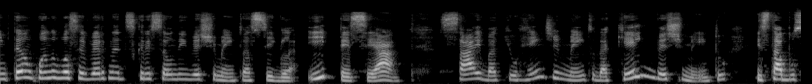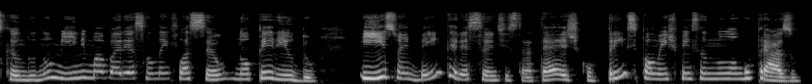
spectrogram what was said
Então, quando você ver na descrição do investimento a sigla IPCA, saiba que o rendimento daquele investimento está buscando, no mínimo, a variação da inflação no período. E isso é bem interessante e estratégico, principalmente pensando no longo prazo.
